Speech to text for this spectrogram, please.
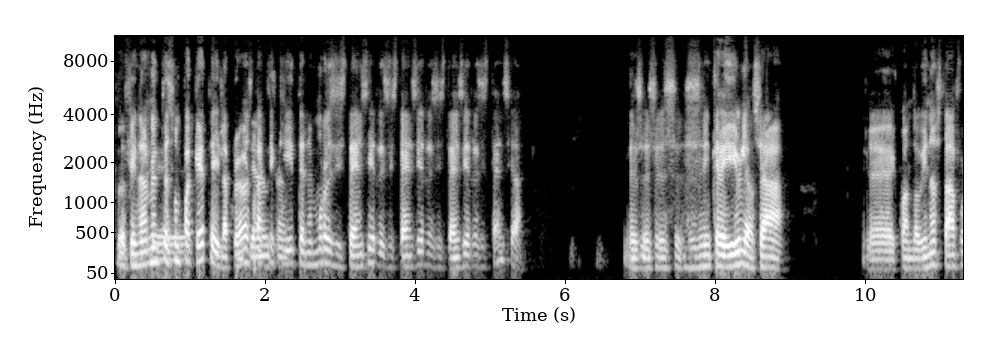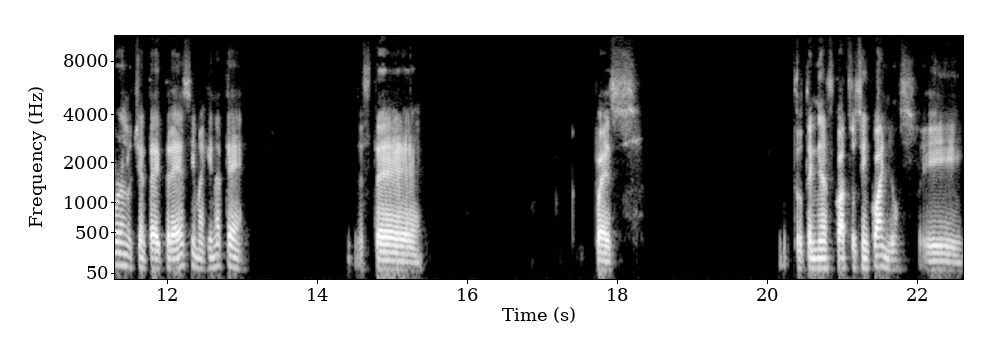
pues, finalmente es un eh, paquete y la prueba está que aquí tenemos resistencia y resistencia y resistencia y resistencia. Es, es- es- es increíble, o sea, eh, cuando vino Stafford en el 83, imagínate, este, pues tú tenías cuatro o cinco años y,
